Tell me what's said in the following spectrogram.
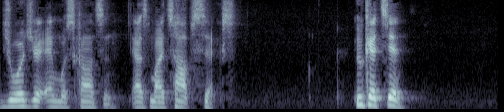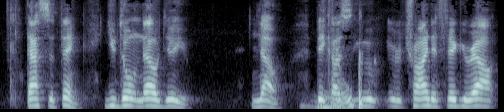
Georgia, and Wisconsin as my top six. Who gets in? That's the thing. You don't know, do you? No, because Nope. you, you're trying to figure out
